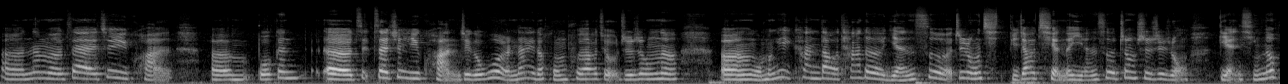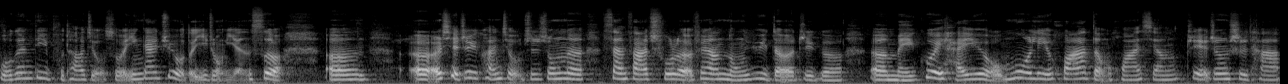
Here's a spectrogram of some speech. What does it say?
呃，那么在这一款，呃，勃艮，呃，在在这一款这个沃尔奈的红葡萄酒之中呢，嗯、我们可以看到它的颜色，这种比较浅的颜色，正是这种典型的勃艮第葡萄酒所应该具有的一种颜色，嗯、呃，而且这一款酒之中呢，散发出了非常浓郁的这个呃玫瑰，还有茉莉花等花香，这也正是它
